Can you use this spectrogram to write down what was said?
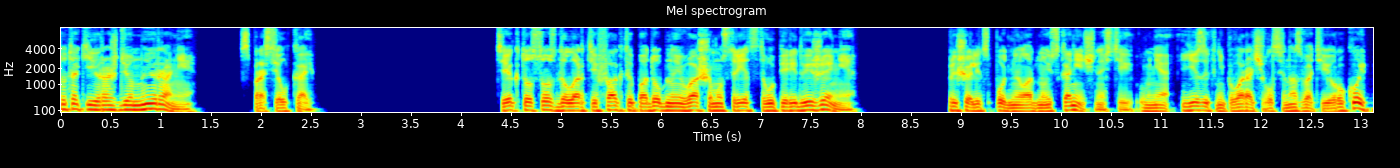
«Кто такие рожденные ранее?» — спросил Кай. «Те, кто создал артефакты, подобные вашему средству передвижения». Пришелец поднял одну из конечностей, у меня язык не поворачивался назвать ее рукой,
